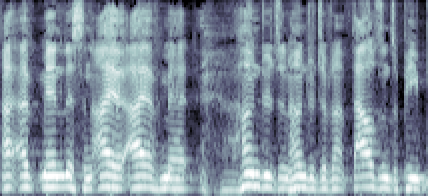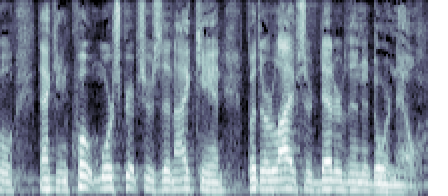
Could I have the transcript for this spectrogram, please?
I, I've, man, listen, I, I have met hundreds and hundreds, if not thousands, of people that can quote more scriptures than I can, but their lives are deader than a doornail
